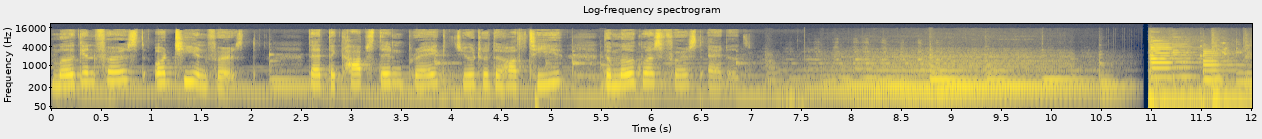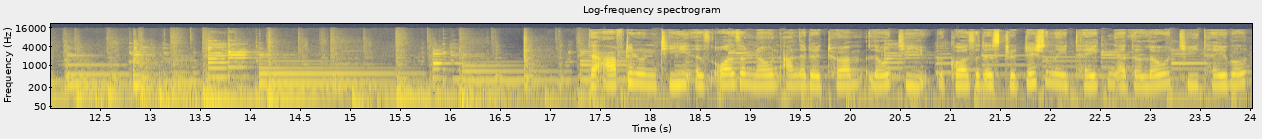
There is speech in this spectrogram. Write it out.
milk in first or tea in first. That the cups didn't break due to the hot tea, the milk was first added. The afternoon tea is also known under the term low tea because it is traditionally taken at the low tea table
